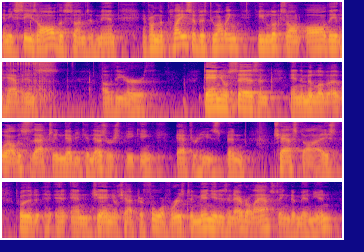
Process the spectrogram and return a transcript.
and he sees all the sons of men, and from the place of his dwelling, he looks on all the inhabitants of the earth. Daniel says in, in the middle of, uh, well, this is actually Nebuchadnezzar speaking after he's been chastised. For the, in Daniel chapter 4, for his dominion is an everlasting dominion.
